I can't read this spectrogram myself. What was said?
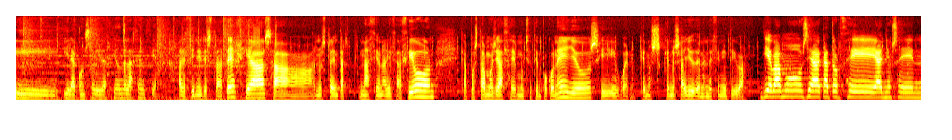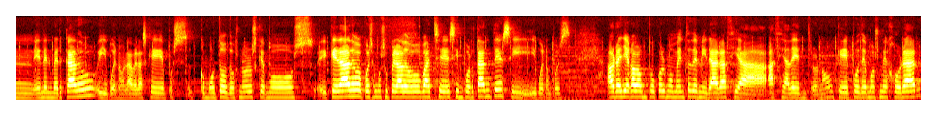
y, la consolidación de la agencia. A definir estrategias, a nuestra internacionalización, que apostamos ya hace mucho tiempo con ellos y bueno, que nos, que nos ayuden en definitiva. Llevamos ya 14 años en, en, el mercado y bueno, la verdad es que pues como todos ¿no? los que hemos eh, quedado, pues hemos superado baches importantes y, y bueno, pues ahora llegaba un poco el momento de mirar hacia, hacia adentro, ¿no? qué podemos mejorar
